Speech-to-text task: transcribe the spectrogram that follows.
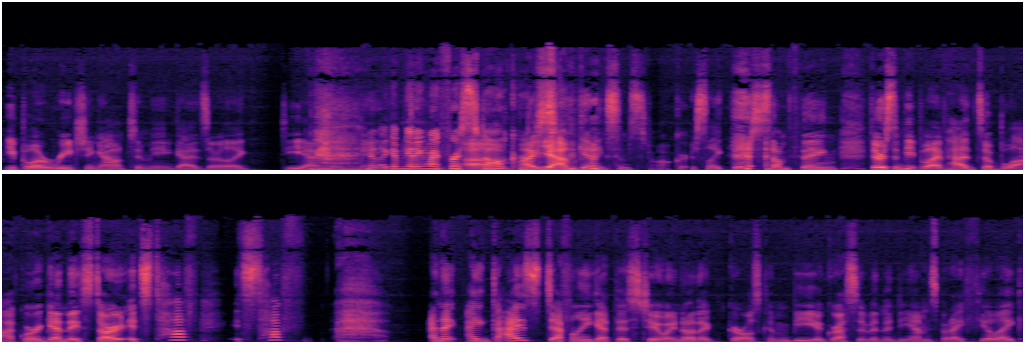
people are reaching out to me. Guys are like DMing me. You're like, I'm getting my first Um, stalkers. uh, yeah, I'm getting some stalkers. Like there's something. There's some people I've had to block where again they start. It's tough. It's tough. And I, I guys definitely get this too. I know that girls can be aggressive in the DMs, but I feel like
